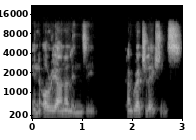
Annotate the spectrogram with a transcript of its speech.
in Oriana Lindsay. Congratulations.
